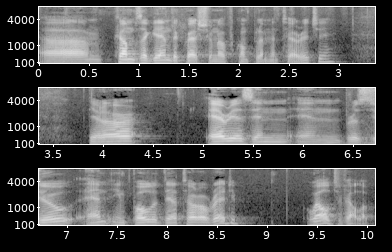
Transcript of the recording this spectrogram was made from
Um, comes again the question of complementarity. There are areas in, in Brazil and in Poland that are already well developed,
